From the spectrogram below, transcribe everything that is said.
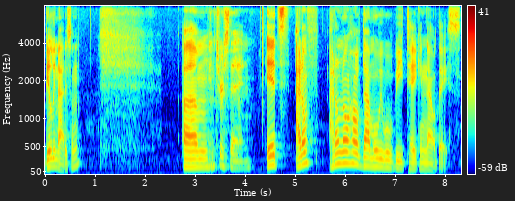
Billy Madison. Um, Interesting. it's I don't f- I don't know how that movie will be taken nowadays.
